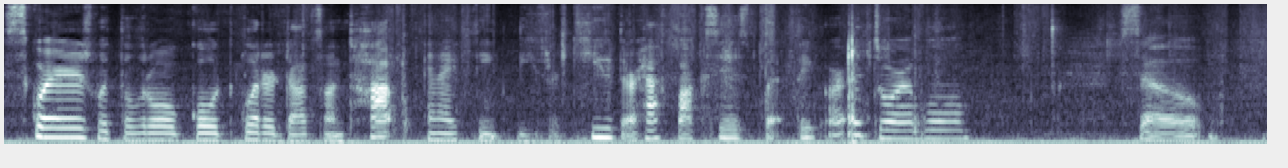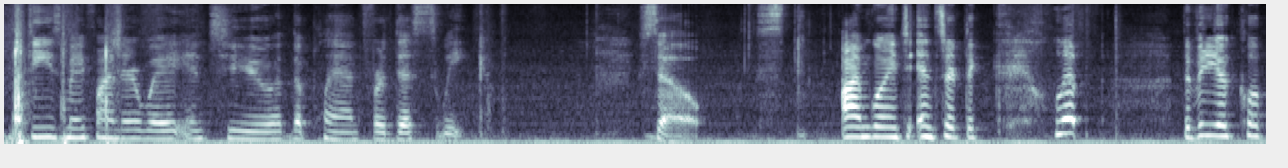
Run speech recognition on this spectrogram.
squares with the little gold glitter dots on top. And I think these are cute. They're half boxes, but they are adorable. So these may find their way into the plan for this week. So I'm going to insert the clip, the video clip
